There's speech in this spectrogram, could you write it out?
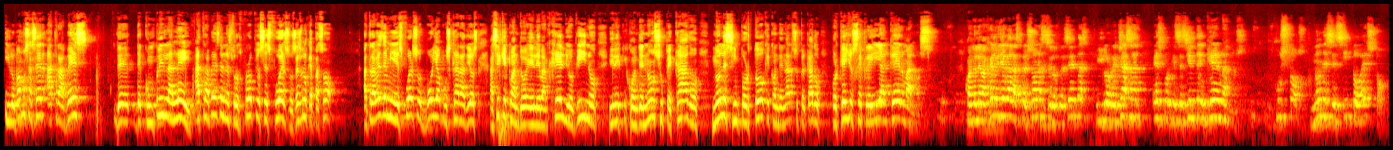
y lo vamos a hacer a través de, cumplir la ley, a través de nuestros propios esfuerzos. es lo que pasó. A través de mi esfuerzo voy a buscar a Dios. Así que cuando el Evangelio vino y condenó su pecado, no les importó que condenara su pecado, porque ellos se creían que hermanos. Cuando el Evangelio llega a las personas y se los presentas y lo rechazan, es porque se sienten que hermanos, justos. No necesito esto.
